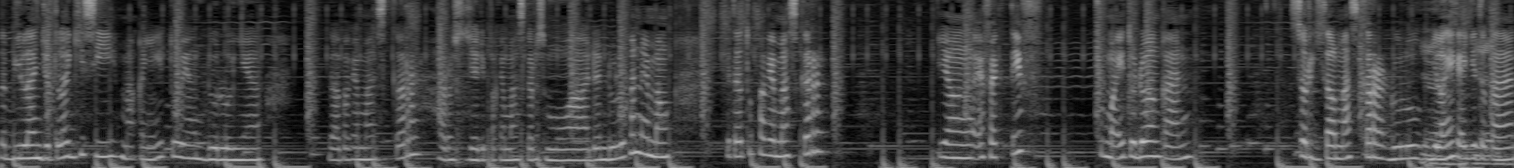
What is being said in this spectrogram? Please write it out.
lebih lanjut lagi sih. Makanya itu yang dulunya nggak pakai masker harus jadi pakai masker semua. Dan dulu kan emang kita tuh pakai masker yang efektif cuma itu doang kan. Surgical masker dulu Ya, bilangnya kayak gitu iya. kan.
